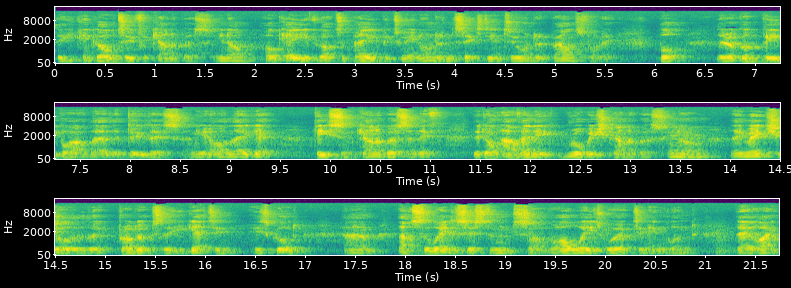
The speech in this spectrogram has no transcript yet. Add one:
that you can go to for cannabis. You know, okay, you've got to pay between 160 and 200 pounds for it, but there are good people out there that do this, and you know, and they get decent cannabis, and if they don't have any rubbish cannabis, you mm. know, they make sure that the products that you're getting is good. Um, that's the way the system sort of always worked in England. They're like,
